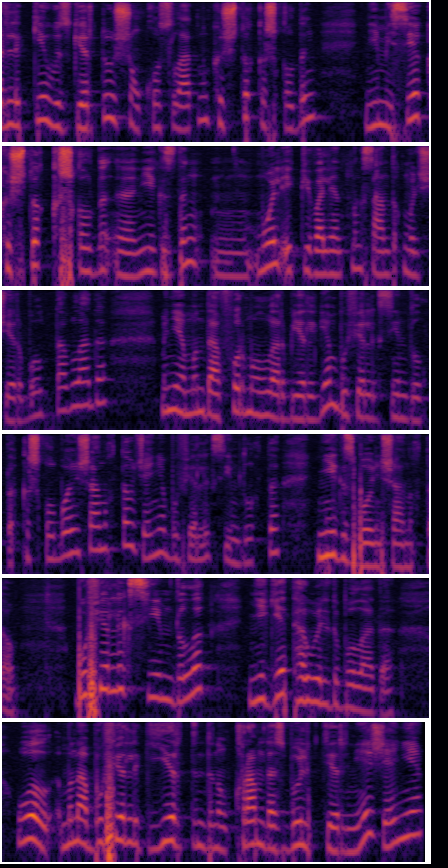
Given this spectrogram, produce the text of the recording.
бірлікке өзгерту үшін қосылатын күшті қышқылдың немесе күшті қышқылдың негіздің моль эквивалентінің сандық мөлшері болып табылады. Міне мұнда формулалар берілген. Буферлік сыйымдылықты қышқыл бойынша анықтау және буферлік сыйымдылықты негіз бойынша анықтау. Буферлік сыйымдылық неге тәуелді болады? Ол мына буферлік ерітіндінің құрамдас бөліктеріне және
